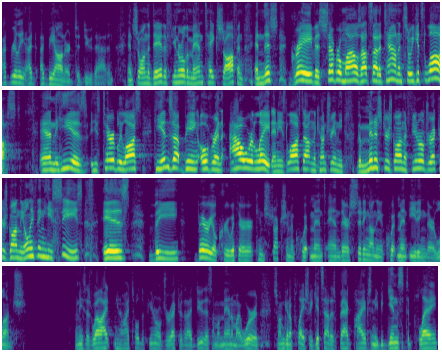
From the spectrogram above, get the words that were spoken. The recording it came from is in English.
I'd really, I'd, I'd be honored to do that. And, and so on the day of the funeral, the man takes off, and, and this grave is several miles outside of town, and so he gets lost and he is he's terribly lost. He ends up being over an hour late and he's lost out in the country and the, the minister's gone, the funeral director's gone. The only thing he sees is the burial crew with their construction equipment and they're sitting on the equipment eating their lunch. And he says, Well, I, you know, I told the funeral director that I'd do this. I'm a man of my word, so I'm going to play. So he gets out his bagpipes and he begins to play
